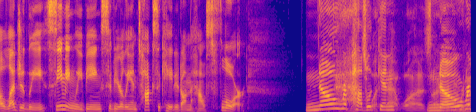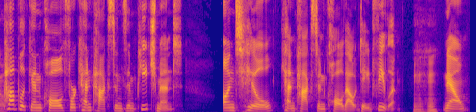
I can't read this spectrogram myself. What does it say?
allegedly, seemingly being severely intoxicated on the House floor. No That's Republican no Republican called for Ken Paxton's impeachment until Ken Paxton called out Dade Phelan. Mm-hmm. Now,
